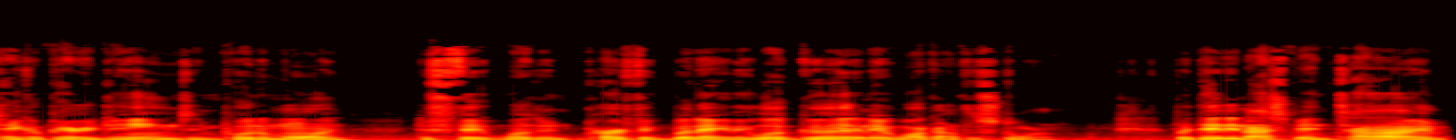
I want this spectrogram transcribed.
take a pair of jeans and put them on. The fit wasn't perfect, but hey, they look good and they walk out the store. But they did not spend time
